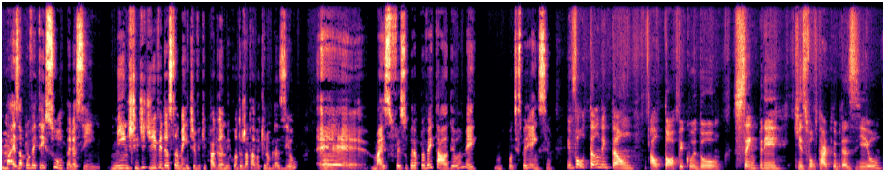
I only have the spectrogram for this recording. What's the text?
Mas aproveitei super, assim. Me enchi de dívidas também, tive que ir pagando enquanto eu já estava aqui no Brasil. É... Mas foi super aproveitado, eu amei. Puta experiência. E voltando então ao tópico do sempre quis voltar para o Brasil,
